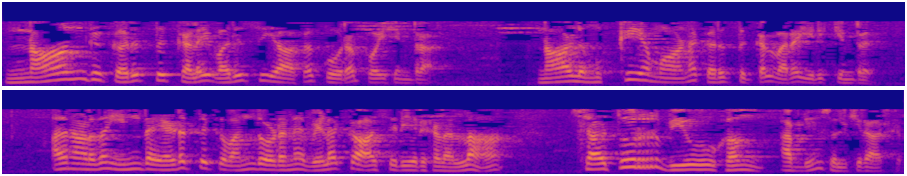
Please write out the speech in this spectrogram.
நான்கு கருத்துக்களை வரிசையாக கூறப் போகின்றார். நாலு முக்கியமான கருத்துக்கள் வர இருக்கின்றது. அதனாலதான் இந்த இடத்துக்கு வந்த உடனே விளக்க ஆசிரியர்கள் எல்லாம் சதுர் வியூகம் அப்படின்னு சொல்கிறார்கள்.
